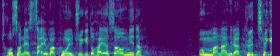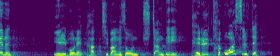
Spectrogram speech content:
조선의 쌀과 콩을 주기도 하였사옵니다. 뿐만 아니라 그 책에는 일본의 각 지방에서 온 추장들이 배를 타고 왔을 때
